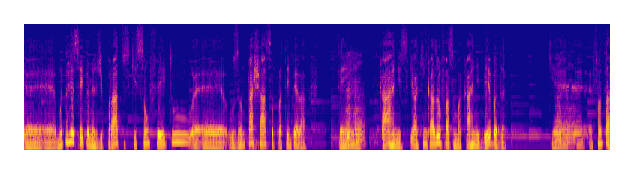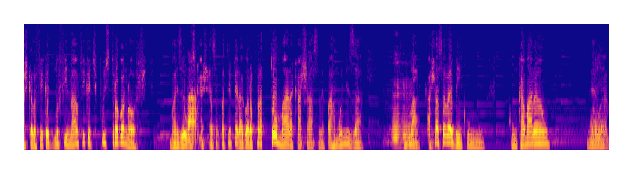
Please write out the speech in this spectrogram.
é, é, muita receita mesmo de pratos que são feitos é, é, usando cachaça para temperar. Tem Uhum. carnes que aqui em casa eu faço uma carne bêbada que é, Uhum. é fantástica. Ela fica no final fica tipo um estrogonofe, mas eu Tá. uso cachaça para temperar. Agora para tomar a cachaça, né, para harmonizar. Vamos Uhum. lá, cachaça vai bem com com camarão, né? Uma,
